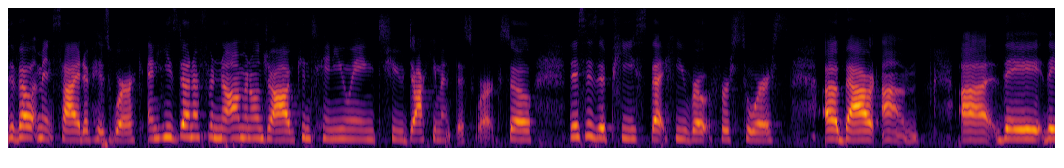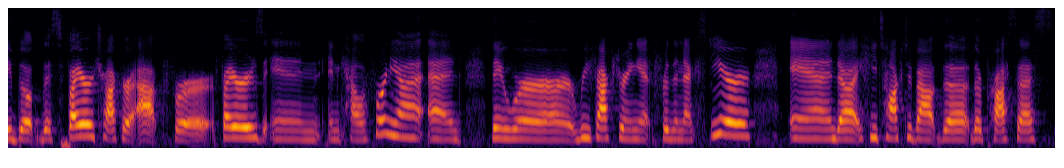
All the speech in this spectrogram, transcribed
development side of his work. And he's done a phenomenal job continuing to document this work. So this is a piece that he wrote for Source about um, uh, they, they built this fire tracker app for fires in, in California and they were refactoring it for the next year. And uh, he talked about the, the process,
